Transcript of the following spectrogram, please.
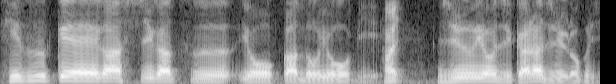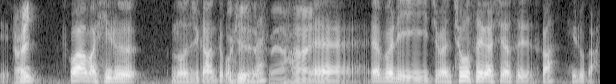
日付が7月8日土曜日、はい、14時から16時、はい、これはまあ昼の時間ってことですね。ですねはい、えー、やっぱり一番調整がしやすいですか？昼が。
